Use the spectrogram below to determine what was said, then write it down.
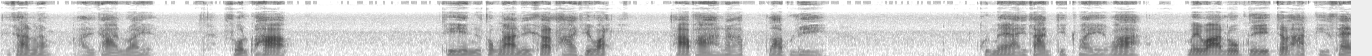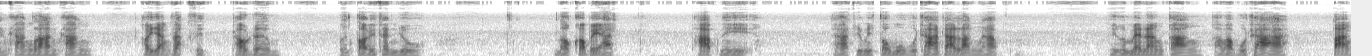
ที่ท่านอธิษฐานไว้ ส่วนภาพ ที่เห็นอยู่ตรงหน้านี้ก็ถ่ายที่วัดท่าผานะครับราชบุรี คุณแม่อธิษฐานจิตไว้ว่า ไม่ว่ารูปนี้จะอัดกี่แสนครั้งล้านครั้ง ก็ยังศักดิ์สิทธิ์เท่าเดิม เหมือนตอนที่ฉันอยู่ เราก็ไปอัดภาพนี้นะครับที่มีโต๊ะหมู่บูชาด้านหลังนะครับมีคุณแม่นั่งกลางเอามาบูชาตั้ง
